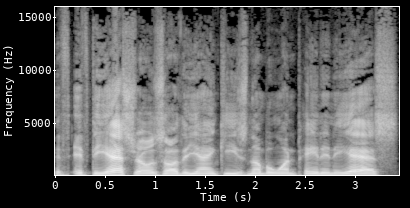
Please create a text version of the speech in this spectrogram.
If if the Astros are the Yankees' number one pain in the ass,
